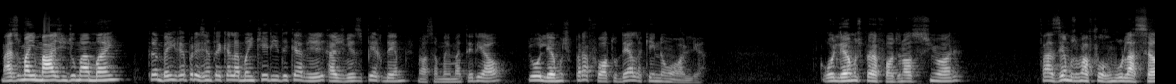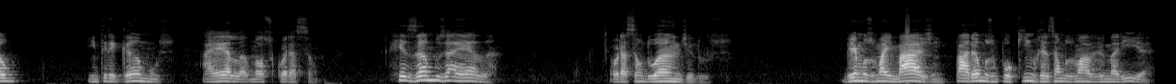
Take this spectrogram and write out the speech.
Mas uma imagem de uma mãe também representa aquela mãe querida que às vezes perdemos, nossa mãe material, e olhamos para a foto dela, quem não olha. Olhamos para a foto de Nossa Senhora, fazemos uma formulação, entregamos a ela o nosso coração. Rezamos a ela. Oração do Ângelus. Vemos uma imagem, paramos um pouquinho, rezamos uma Ave Maria.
